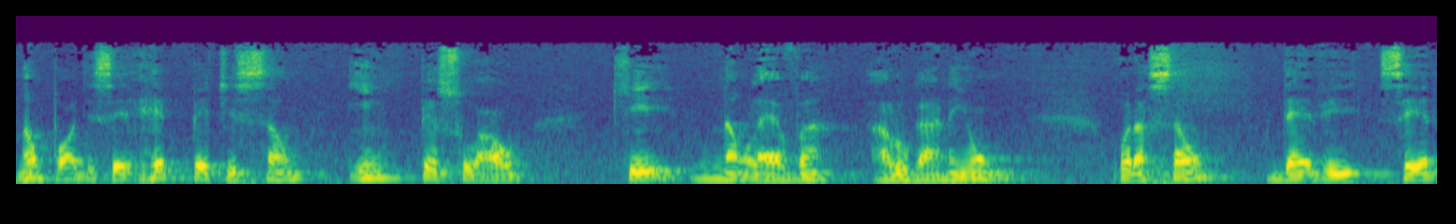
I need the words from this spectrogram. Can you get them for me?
não pode ser repetição impessoal que não leva a lugar nenhum. Oração deve ser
